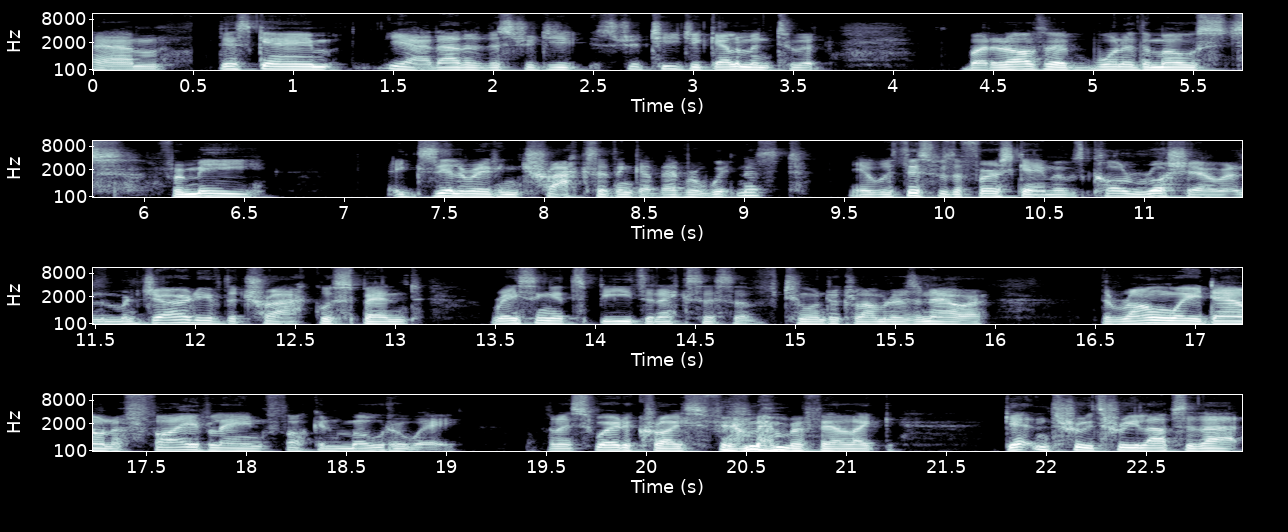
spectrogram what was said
Um, this game, yeah, it added a strate- strategic element to it, but it also had one of the most, for me, exhilarating tracks I think I've ever witnessed. It was this was the first game. It was called Rush Hour, and the majority of the track was spent racing at speeds in excess of 200 kilometers an hour, the wrong way down a five-lane fucking motorway. And I swear to Christ, if you remember, Phil, like getting through three laps of that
